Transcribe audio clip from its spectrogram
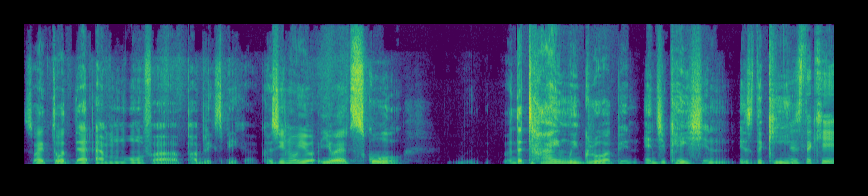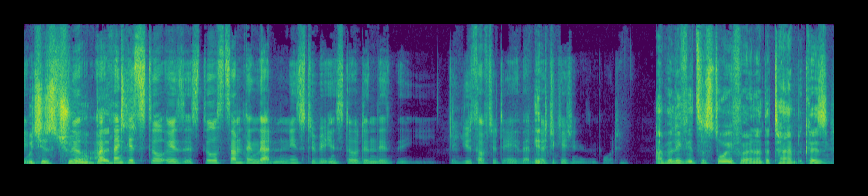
So I thought that I'm more of a public speaker because you know you're you're at school. The time we grow up in, education is the key. Is the key. Which is true, Still, but I think it still is. It's still something that needs to be instilled in the, the youth of today that education is important. I believe it's a story for another time because mm.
